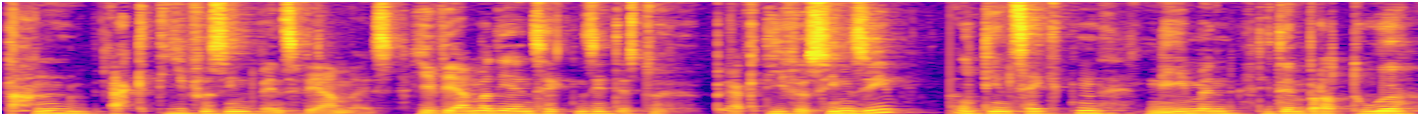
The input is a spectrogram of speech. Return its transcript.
dann aktiver sind, wenn es wärmer ist. Je wärmer die Insekten sind, desto aktiver sind sie und die Insekten nehmen die Temperatur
